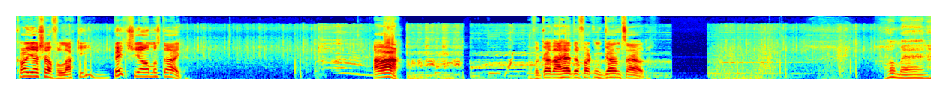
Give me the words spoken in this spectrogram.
Call yourself lucky? Bitch, you almost died. Ah! I forgot I had the fucking guns out. Oh man,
